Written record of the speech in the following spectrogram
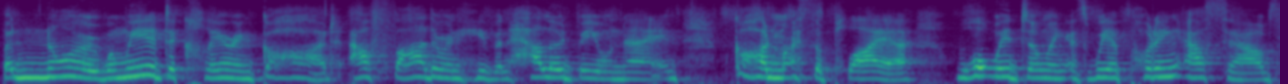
But no, when we are declaring, God, our Father in heaven, hallowed be your name, God, my supplier, what we're doing is we are putting ourselves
